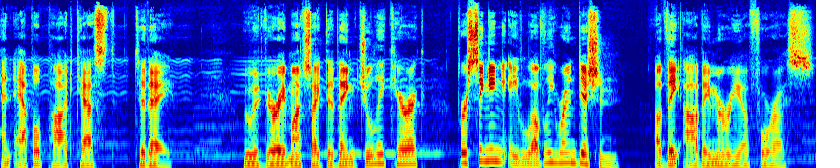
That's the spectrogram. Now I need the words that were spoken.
and Apple Podcasts today. We would very much like to thank Julie Carrick for singing a lovely rendition of the Ave Maria for us.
